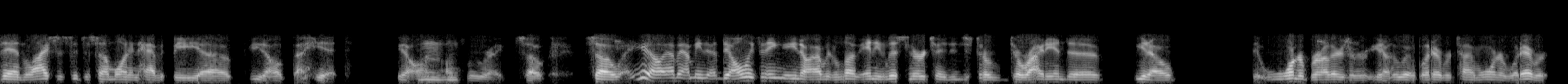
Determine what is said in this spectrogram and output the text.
than license it to someone and have it be uh you know a hit you know on, Mhm. on blu-ray. So so you know i mean i mean the only thing you know i would love any listener to just to to write into you know warner brothers or you know whoever, whatever time warner whatever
